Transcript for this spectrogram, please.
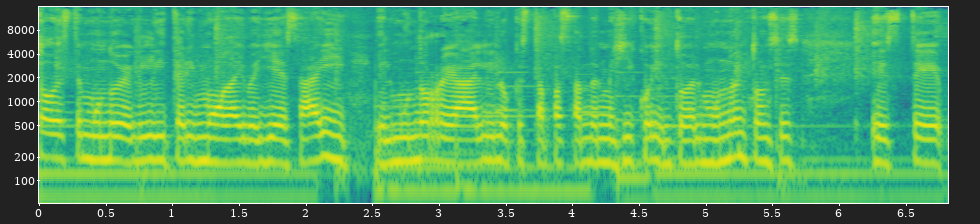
todo este mundo de glitter y moda y belleza y el mundo real y lo que está pasando en México y en todo el mundo. Entonces, este,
